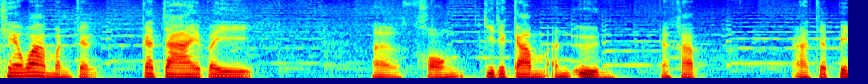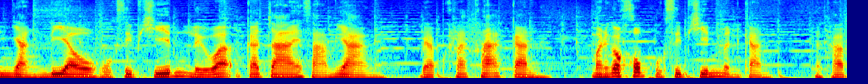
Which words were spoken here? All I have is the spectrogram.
แค่ว่ามันจะกระจายไป ของกิจกรรมอันอื่นนะครับ อาจจะเป็นอย่างเดียว 60 ชิ้น หรือว่ากระจาย 3 อย่างแบบคละๆกัน มันก็ครบ 60 ชิ้นเหมือนกันนะครับ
